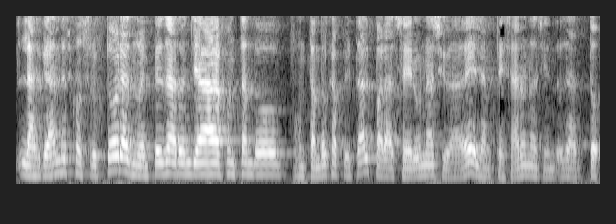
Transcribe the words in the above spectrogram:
las grandes constructoras no empezaron ya juntando, juntando capital para hacer una ciudadela, empezaron haciendo, o sea, to-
